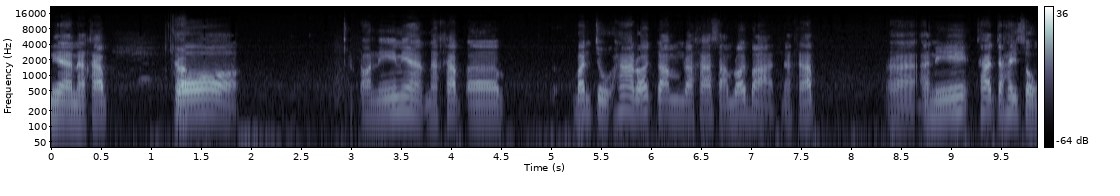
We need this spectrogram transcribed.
เนี่ยนะครับครับ ก็ตอนนี้เนี่ยนะครับเอ่อ บรรจุ 500 กรัม ราคา 300 บาทนะครับอ่าอันนี้ถ้าจะให้ส่ง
